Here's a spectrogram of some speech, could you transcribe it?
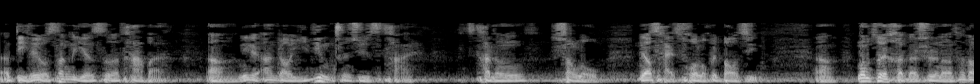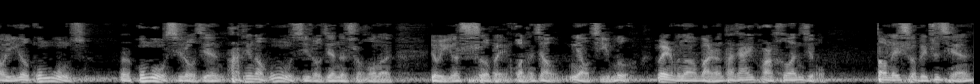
呃，底下有三个颜色的踏板，啊，你得按照一定顺序踩，才能上楼。你要踩错了会报警，啊。那么最狠的是呢，他到一个公共呃公共洗手间，大厅到公共洗手间的时候呢，有一个设备，管它叫尿极乐。为什么呢？晚上大家一块儿喝完酒，到那设备之前，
